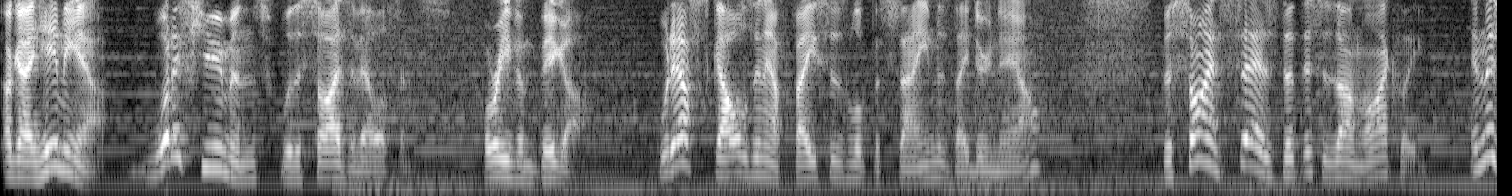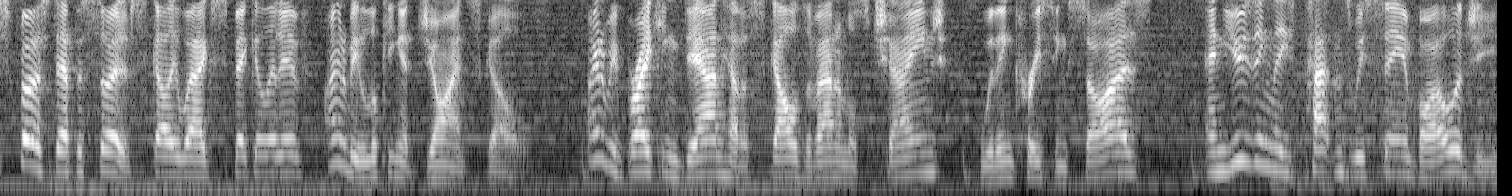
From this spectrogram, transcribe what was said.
Okay, hear me out. What if humans were the size of elephants? Or even bigger? Would our skulls and our faces look the same as they do now? The science says that this is unlikely. In this first episode of Skullywag Speculative, I'm going to be looking at giant skulls. I'm going to be breaking down how the skulls of animals change with increasing size, and using these patterns we see in biology,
